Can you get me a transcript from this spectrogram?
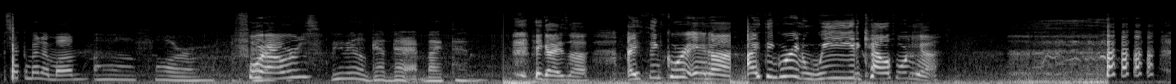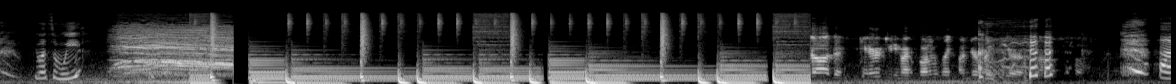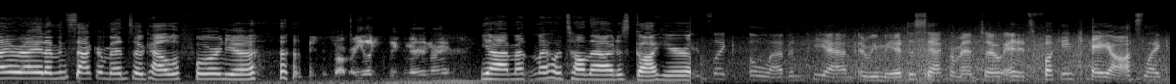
Sacramento, mom? Uh, four. Four uh, hours? We will get there by 10. Hey guys, uh, I think we're in, uh, I think we're in Weed, California. you want some weed? God, My phone was like under my ear. Hi Ryan, I'm in Sacramento, California. Are you like sleeping there tonight? Yeah, I'm at my hotel now. I just got here. It's like 11 p.m. and we made it to Sacramento and it's fucking chaos. Like,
